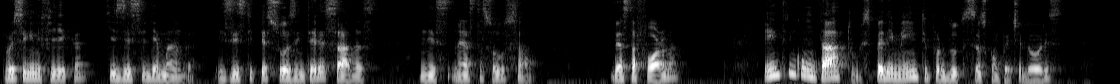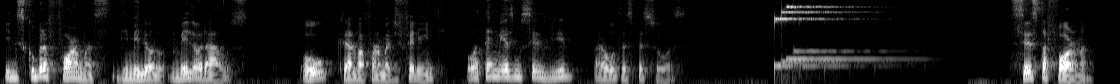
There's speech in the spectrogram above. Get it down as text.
pois significa que existe demanda, existem pessoas interessadas nesta solução. Desta forma, entre em contato, experimente o produto de seus competidores e descubra formas de melhorá-los, ou criar uma forma diferente, ou até mesmo servir para outras pessoas. Sexta forma:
